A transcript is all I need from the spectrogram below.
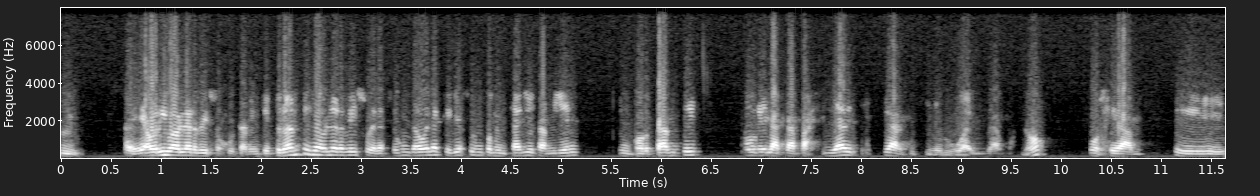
Mm. Eh, ahora iba a hablar de eso justamente, pero antes de hablar de eso, de la segunda ola, quería hacer un comentario también importante sobre la capacidad de testear que tiene Uruguay, digamos, ¿no? O sea, eh,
